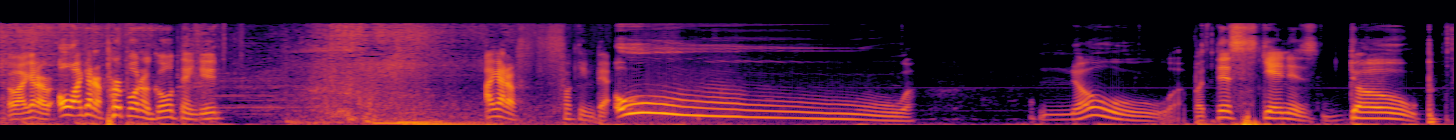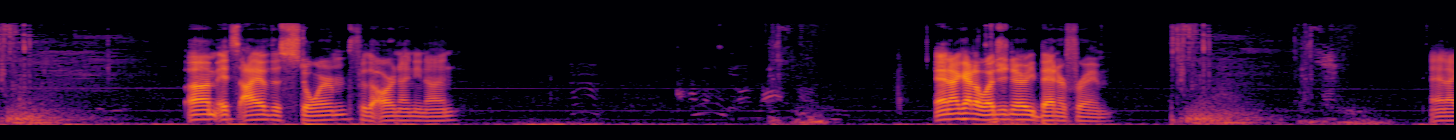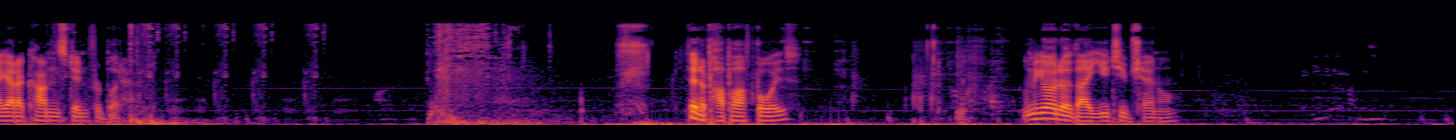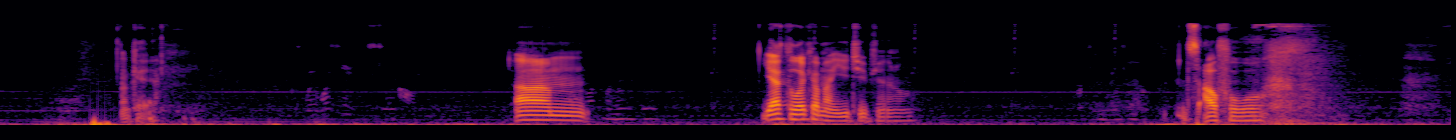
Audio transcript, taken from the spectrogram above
Oh, I got a. Oh, I got a purple and a gold thing, dude. I got a fucking bad. Oh No, but this skin is dope. Um, it's Eye of the Storm for the R99. And I got a legendary banner frame. And I got a common skin for Bloodhound. Finna pop off, boys. Let me go to thy YouTube channel. Okay. Um, you have to look at my YouTube channel. It's Alpha Wolf.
